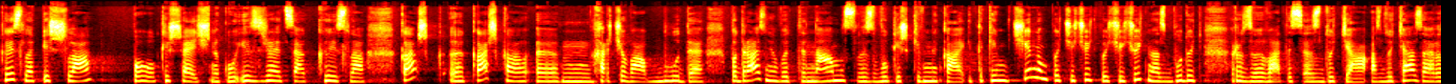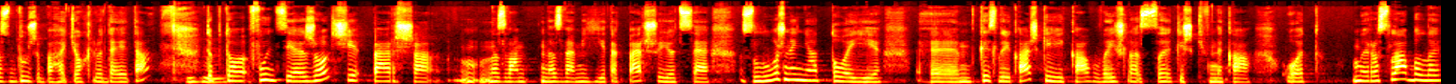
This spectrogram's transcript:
кисла пішла по кишечнику, і вже ця кисла кашка, е, кашка ем, харчова буде подразнювати нам слизову кишківника. І таким чином, по чуть-чуть, по чуть-чуть нас будуть розвиватися здуття. А здуття зараз дуже багатьох людей. Та? Тобто функція жовчі, перша, назвам, назвемо її так першою, це злужнення тої е, кислої кашки, яка вийшла з кишківника. От ми розслабили,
